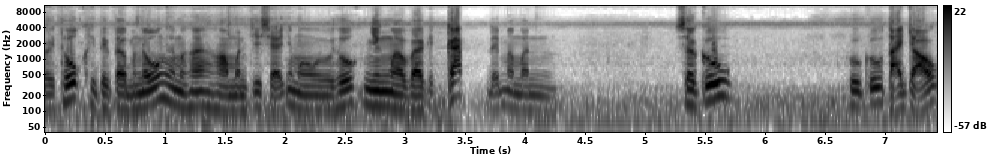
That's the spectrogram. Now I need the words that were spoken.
về thuốc thì từ từ mình uống nhưng mà hồi mình chia sẻ cho mọi người thuốc. Nhưng mà về cái cách để mà mình sơ cứu cứu cứu tại chỗ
